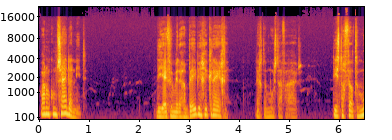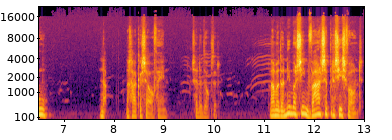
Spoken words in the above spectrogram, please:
Waarom komt zij dan niet? Die heeft vanmiddag een baby gekregen, legde Mustafa uit. Die is nog veel te moe. Nou, dan ga ik er zelf heen, zei de dokter. Laat me dan nu maar zien waar ze precies woont.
